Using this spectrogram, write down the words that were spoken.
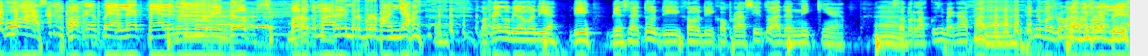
puas. Pakai pelet, pelet Nah. seumur hidup. Baru kemarin berperpanjang. makanya gue bilang sama dia, di biasa itu di kalau di koperasi itu ada nicknya. Nah. Masa berlaku sampai kapan? Ini baru masa bisa berlaku, habis?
